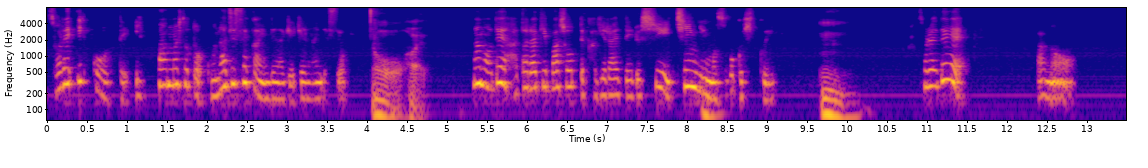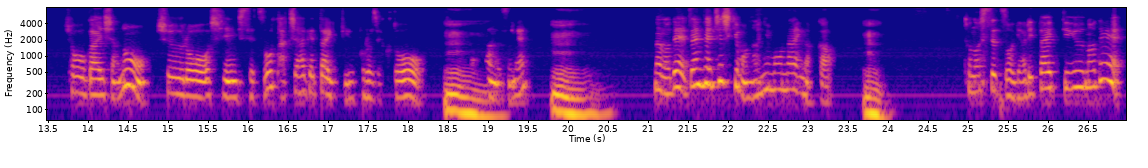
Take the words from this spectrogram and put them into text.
それ以降って一般の人と同じ世界に出なきゃいけないんですよ。はい。なので働き場所って限られているし、賃金もすごく低い。うん。それで、あの、障害者の就労支援施設を立ち上げたいっていうプロジェクトをうんしたんですね。うん。なので、全然知識も何もない中、うん。その施設をやりたいっていうので、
